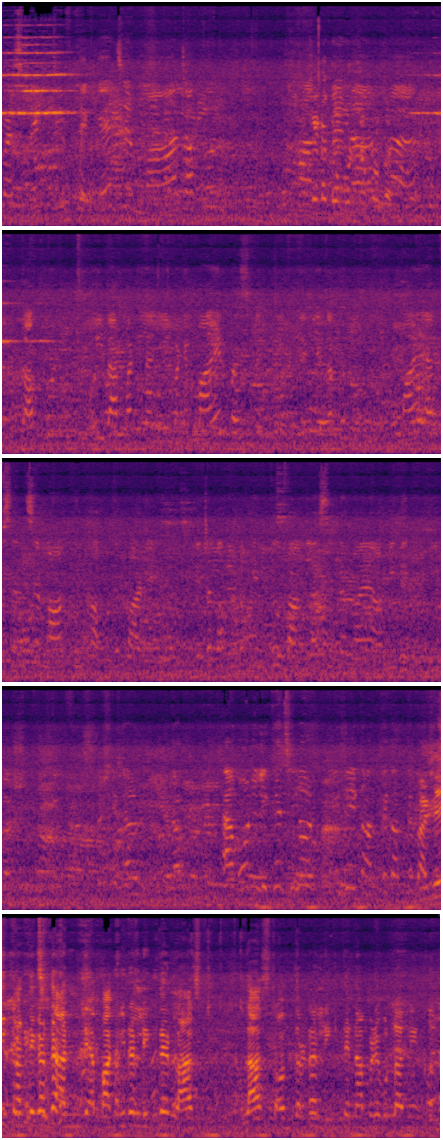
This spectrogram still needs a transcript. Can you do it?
পার্সপেক্টিভ থেকে যে সেটা তখন ওই ব্যাপারটা নিয়ে মানে মায়ের পার্সপেক্টিভ থেকে তখন মায়ের অ্যাবসেন্সে মা কি ভাবতে পারে এটা কখনো কিন্তু বাংলা সিনেমায় আমি দেখিনি বা শুনিনি। সেটা এমন লিখেছিল নিজেই কাঁদতে কাঁদতে নিজেই কাঁদতে কাঁদতে বাকিটা লিখতে লাস্ট লাস্ট অন্তরটা লিখতে না পেরে বলল আমি বলল,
